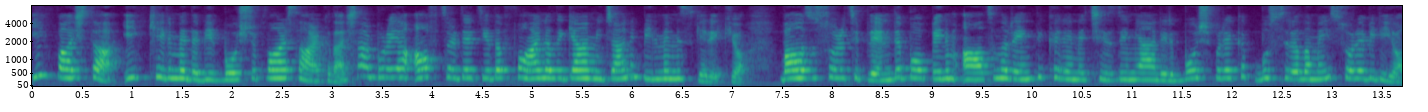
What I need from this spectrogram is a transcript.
İlk başta ilk kelimede bir boşluk varsa arkadaşlar buraya after that ya da finally gelmeyeceğini bilmemiz gerekiyor. Bazı soru tiplerinde bu benim altına renkli kalemle çizdiğim yerleri boş bırakıp bu sıralamayı sorabiliyor.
